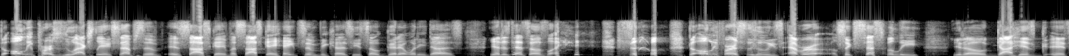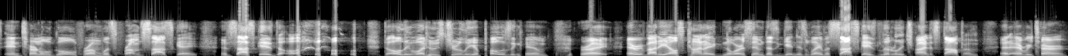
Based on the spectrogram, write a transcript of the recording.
The only person who actually accepts him is Sasuke, but Sasuke hates him because he's so good at what he does. You understand? So it's like, so the only person who he's ever successfully you know, got his his internal goal from was from Sasuke, and Sasuke is the the only one who's truly opposing him, right? Everybody else kind of ignores him, doesn't get in his way, but Sasuke is literally trying to stop him at every turn.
